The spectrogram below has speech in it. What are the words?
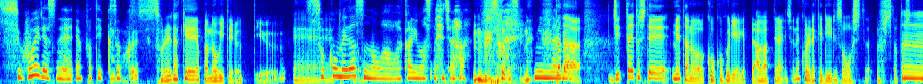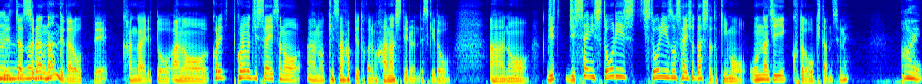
すごいですね。やっぱ TikTok。それだけやっぱ伸びてるっていう。えーそこを目指すのは分かりますね、じゃあ。そうですよね。みんなが。ただ、実態としてメタの広告売り上げって上がってないんですよね。これだけリールスを押した押したとしても。うんでじゃあ、それはなんでだろうって考えると、あの、これ、これも実際、その、あの、決算発表とかでも話してるんですけど、あの、じ実際にストーリーズ、ストーリーズを最初出した時も同じことが起きたんですよね。はい。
